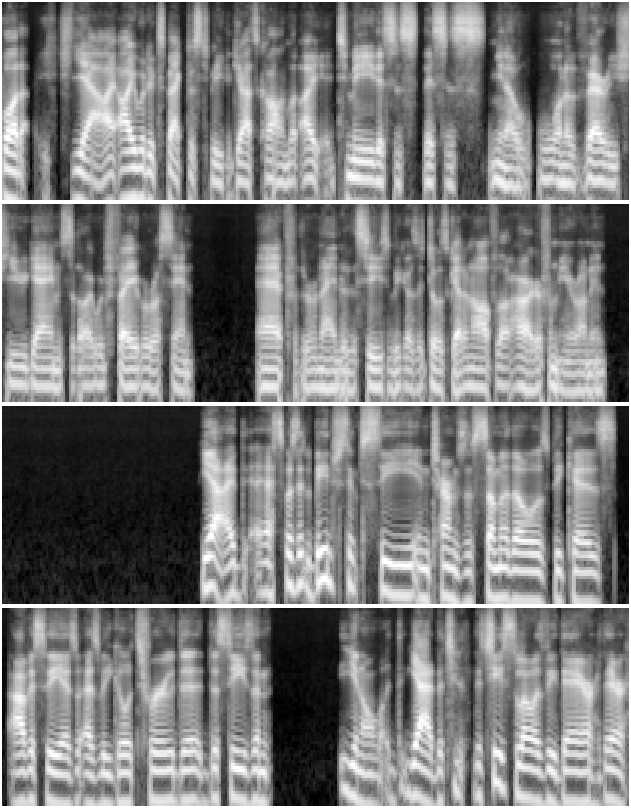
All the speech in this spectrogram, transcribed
but yeah, I, I would expect us to beat the Jets, Colm. But I, to me, this is this is you know one of very few games that I would favour us in uh, for the remainder of the season because it does get an awful lot harder from here on in. Yeah, I, I suppose it'll be interesting to see in terms of some of those because obviously as as we go through the the season, you know, yeah, the the Chiefs will always be there, there,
